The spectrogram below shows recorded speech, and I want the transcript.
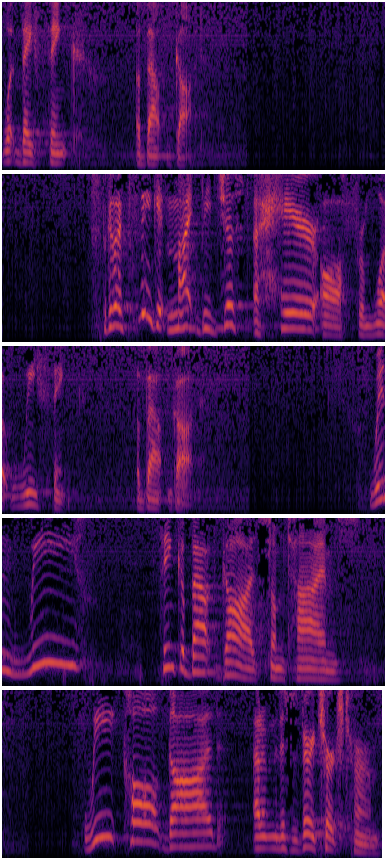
what they think about God? Because I think it might be just a hair off from what we think about God. When we think about God sometimes, we call God, I don't, this is a very church term,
